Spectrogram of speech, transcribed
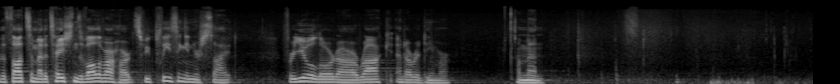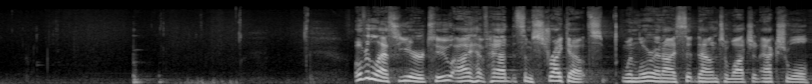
and the thoughts and meditations of all of our hearts be pleasing in your sight. For you, O Lord, are our rock and our Redeemer. Amen. Over the last year or two, I have had some strikeouts when Laura and I sit down to watch an actual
